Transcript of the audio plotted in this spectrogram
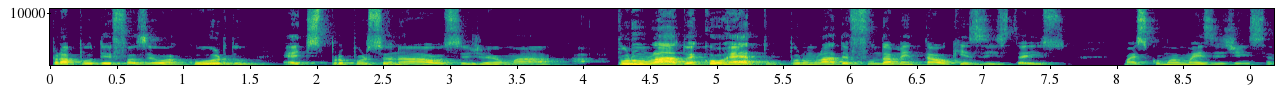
para poder fazer o acordo, é desproporcional, ou seja, é uma por um lado é correto, por um lado é fundamental que exista isso, mas como é uma exigência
